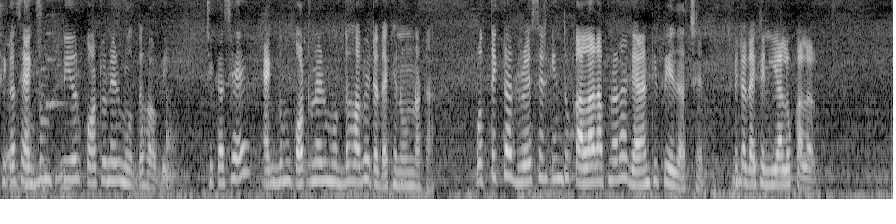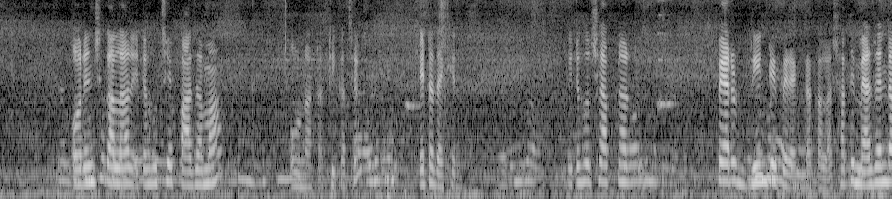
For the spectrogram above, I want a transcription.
ঠিক আছে? একদম। পিওর কটনের মধ্যে হবে ঠিক আছে? একদম কটনের মধ্যে হবে এটা দেখেন ওড়নাটা। প্রত্যেকটা ড্রেসের কিন্তু কালার আপনারা গ্যারান্টি পেয়ে যাচ্ছেন। এটা দেখেন ইয়েলো কালার অরেঞ্জ কালার এটা হচ্ছে পাজামা ওড়নাটা ঠিক আছে? এটা দেখেন। এটা হচ্ছে আপনার প্যারট গ্রিন টাইপের একটা কালার। সাথে ম্যাজেন্ডা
